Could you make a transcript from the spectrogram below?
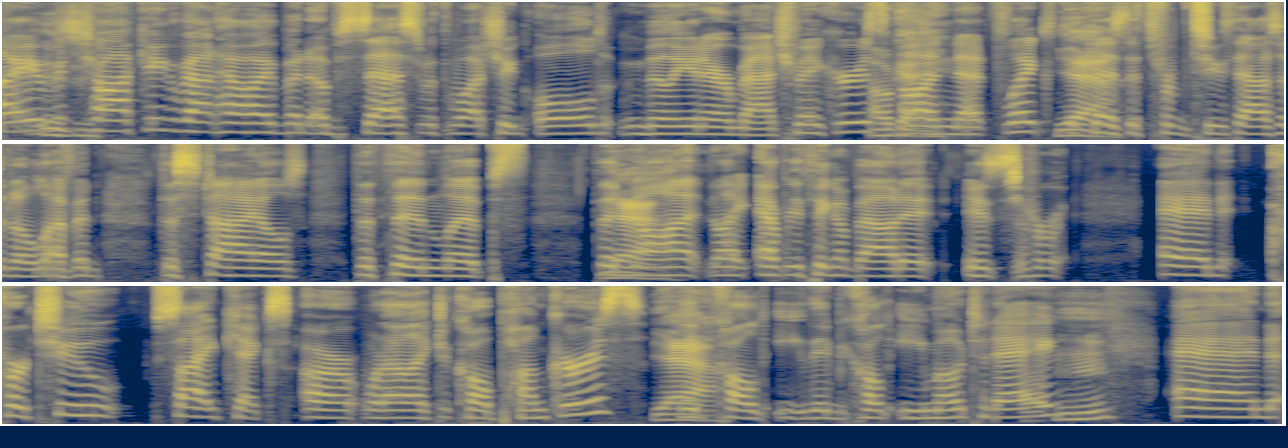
I have been talking about how I've been obsessed with watching old Millionaire Matchmakers Okay. on Netflix Yeah. because it's from 2011. The styles, the thin lips, the Yeah. not like everything about it is her. And her two sidekicks are what I like to call punkers. Yeah. They'd called e- they'd be called emo today. Mm-hmm. And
